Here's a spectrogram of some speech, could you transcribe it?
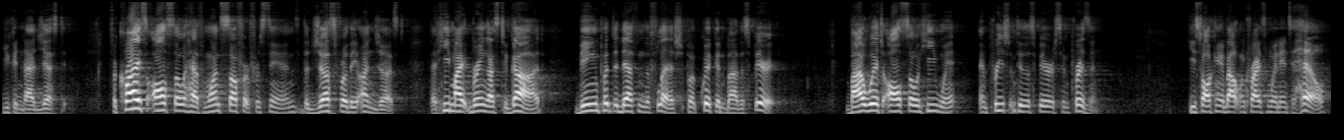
you can digest it. For Christ also hath once suffered for sins, the just for the unjust, that he might bring us to God, being put to death in the flesh, but quickened by the Spirit, by which also he went and preached unto the spirits in prison. He's talking about when Christ went into hell,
